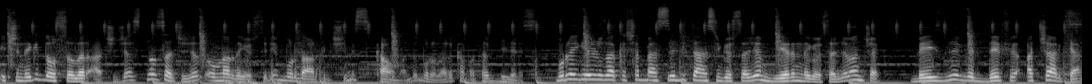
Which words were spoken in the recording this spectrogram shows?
içindeki dosyaları açacağız. Nasıl açacağız onları da göstereyim. Burada artık işimiz kalmadı. Buraları kapatabiliriz. Buraya geliyoruz arkadaşlar. Ben size bir tanesini göstereceğim. Diğerini de göstereceğim. Ancak Base'li ve Def'i açarken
